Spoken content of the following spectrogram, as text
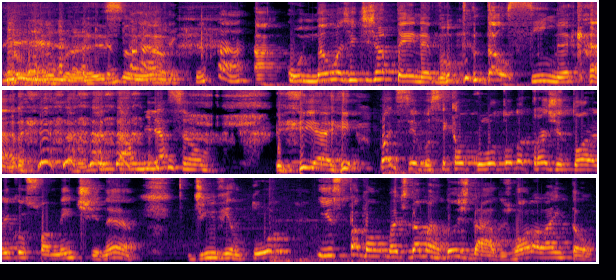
Não, mano, é isso tentar, mesmo. tem que tentar. Ah, o não a gente já tem, né? Vamos tentar o sim, né, cara? Vamos tentar a humilhação. E aí, pode ser, você calculou toda a trajetória ali com a sua mente, né, de inventor, e isso tá bom, vai te dar mais dois dados. Rola lá então.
